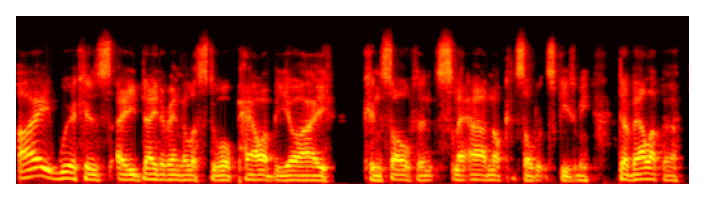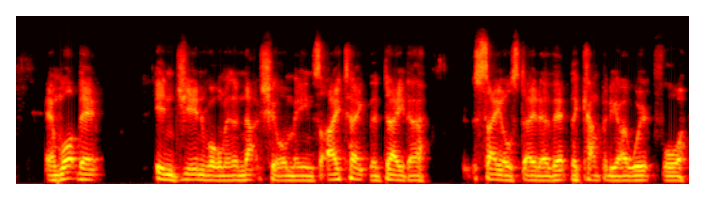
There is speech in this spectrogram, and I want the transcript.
I work as a data analyst or Power BI consultant, uh, not consultant, excuse me, developer. And what that in general, in a nutshell, means I take the data, sales data that the company I work for,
